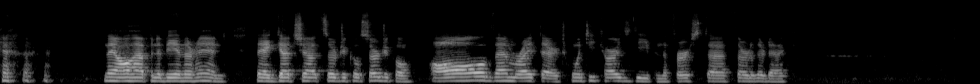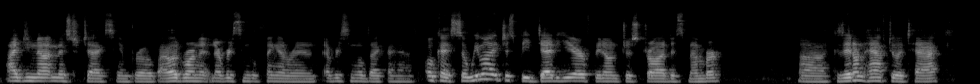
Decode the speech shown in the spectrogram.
they all happen to be in their hand. They had gut shot, surgical, surgical. All of them right there, 20 cards deep in the first uh, third of their deck. I do not miss Gitaxian Probe. I would run it in every single thing I ran, every single deck I have. Okay, so we might just be dead here if we don't just draw a Dismember. Because uh, they don't have to attack.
